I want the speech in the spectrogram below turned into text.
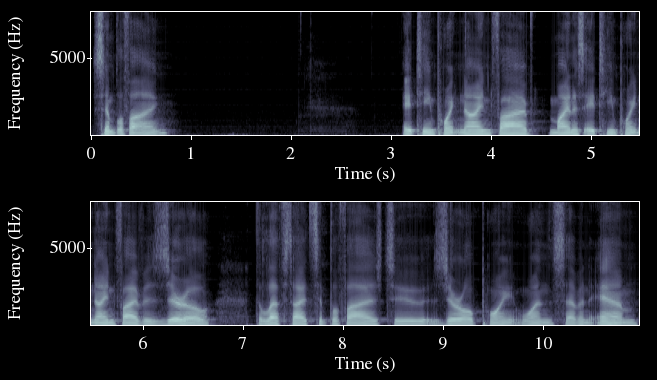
Simplifying, 18.95 minus 18.95 is 0. The left side simplifies to 0.17m,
